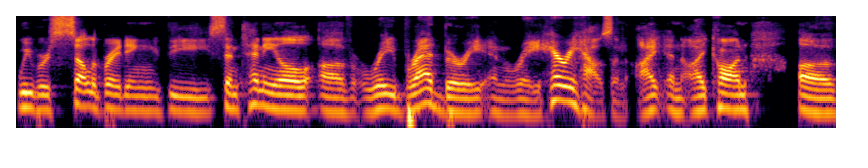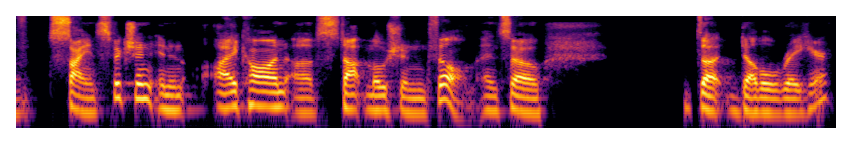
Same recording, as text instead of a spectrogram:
we were celebrating the centennial of Ray Bradbury and Ray Harryhausen, an icon of science fiction and an icon of stop motion film. And so, the double Ray here.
